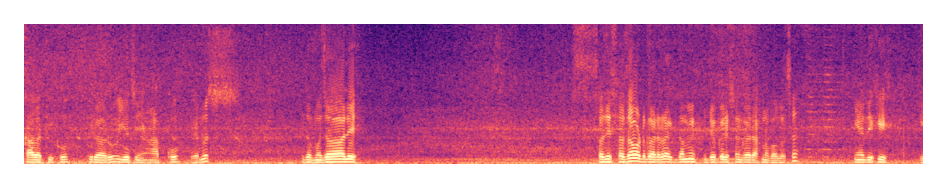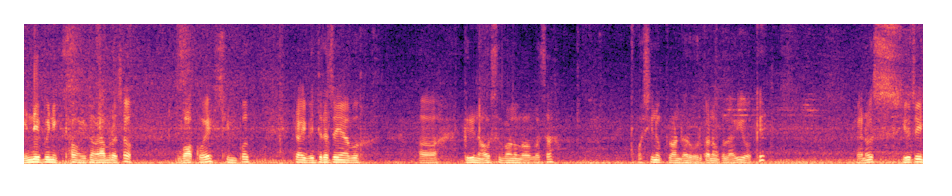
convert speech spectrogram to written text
कागतीको बिरुवाहरू यो चाहिँ आँपको हेर्नुहोस्। एकदम मजाले सजै सजावट गरेर एकदमै डेकोरेसन गरेर राख्नु भएको छ। यहाँदेखि हिँड्ने पनि ठाउँ एकदम राम्रो छ वक वे सिम्पल। र भित्र चाहिँ अब ग्रिन हाउस बनाउनु भएको छ। मसिनो प्लान्टहरू हुर्काउनको लागि ओके हेर्नुहोस् यो चाहिँ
